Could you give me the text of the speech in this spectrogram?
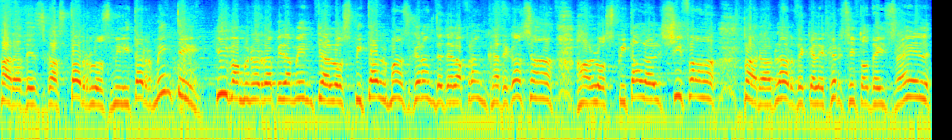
para desgastarlos militarmente. Y vámonos rápidamente al hospital más grande de la franja de Gaza, al hospital Al-Shifa, para hablar de que el ejército de Israel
